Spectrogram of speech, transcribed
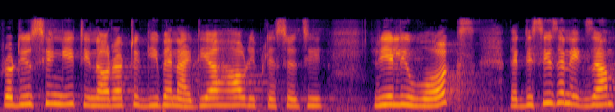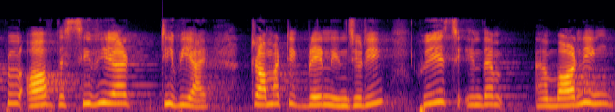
producing it in order to give an idea how reflexology really works. That this is an example of the severe TBI, traumatic brain injury, which in the uh, morning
